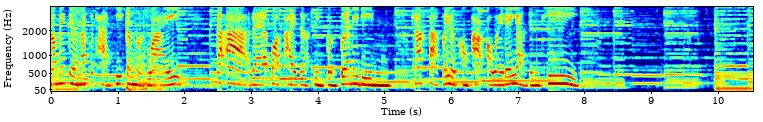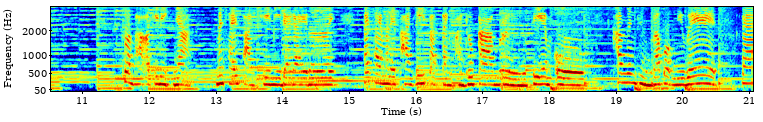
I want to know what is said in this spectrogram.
ก็ไม่เกินมาตรฐานที่กำหนดไว้ สะอาดและปลอดภัยจากสิ่งปนเปื้อนในดิน รักษาประโยชน์ของผักเอาไว้ได้อย่างเต็มที่ ส่วนผักออร์แกนิกเนี่ยไม่ใช้สารเคมีใด ๆ เลย ไม่ใช้เมล็ดพันธุ์ที่ตัดแต่งพันธุกรรมหรือ GMO คำนึงถึงระบบนิเวศ และ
